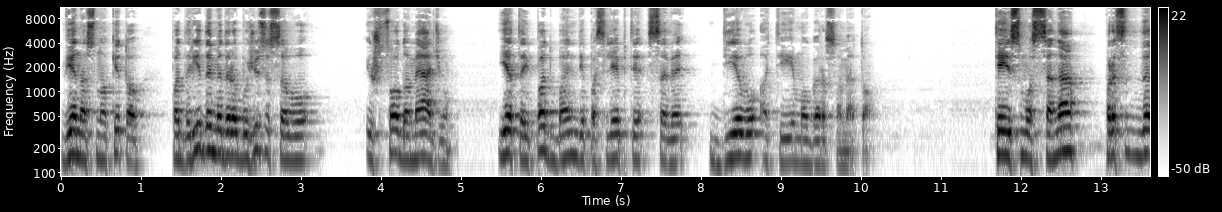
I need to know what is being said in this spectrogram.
Vienas nuo kito, padarydami drabužius į savo iš sodo medžių, jie taip pat bandė paslėpti save Dievo atėjimo garso metu. Teismo scena prasideda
